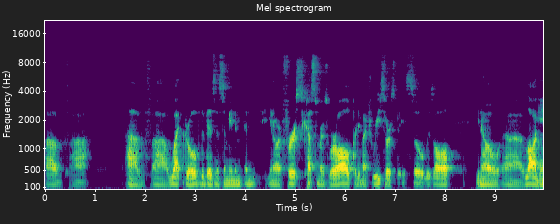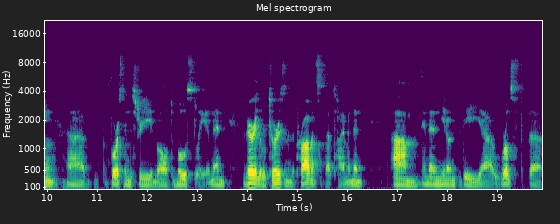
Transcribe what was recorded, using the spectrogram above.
of uh, of uh, what drove the business. I mean, and, and, you know, our first customers were all pretty much resource based, so it was all you know uh, logging, uh, forest industry involved mostly, and then very little tourism in the province at that time, and then um, and then you know the uh, World's uh,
